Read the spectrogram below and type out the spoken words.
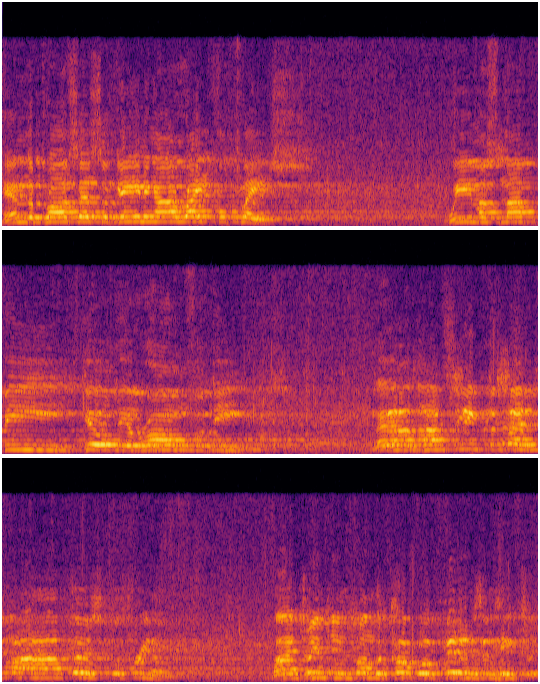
In the process of gaining our rightful place, we must not be guilty of wrongful deeds. Let us not seek to satisfy our thirst for freedom by drinking from the cup of bitterness and hatred.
